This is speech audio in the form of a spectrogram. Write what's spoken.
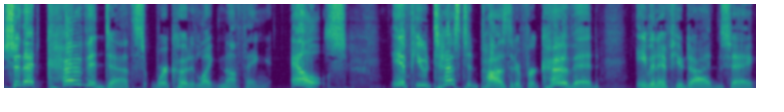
so that COVID deaths were coded like nothing else. If you tested positive for COVID, even if you died, say,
